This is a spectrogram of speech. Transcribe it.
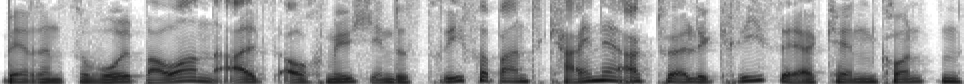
Während sowohl Bauern als auch Milchindustrieverband keine aktuelle Krise erkennen konnten,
